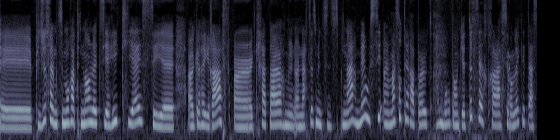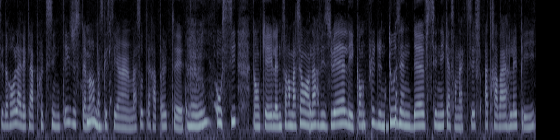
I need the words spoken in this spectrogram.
Euh, puis juste un petit mot rapidement, là, Thierry, qui est, c'est euh, un chorégraphe, un créateur, un artiste multidisciplinaire, mais aussi un massothérapeute. Ah bon? Donc, il y a toute cette relation-là qui est assez drôle avec la proximité, justement, Mm. parce que c'est un massothérapeute euh, Ben oui. aussi. Donc, euh, il a une formation en art visuel et compte plus d'une douzaine d'œuvres scéniques à son actif à travers le pays.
